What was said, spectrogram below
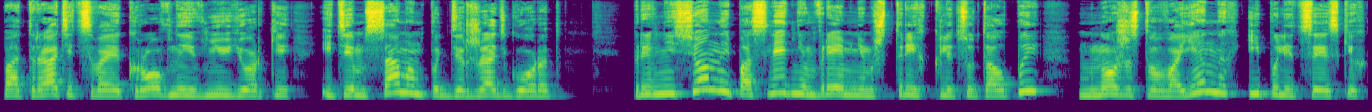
потратить свои кровные в Нью-Йорке и тем самым поддержать город. Привнесенный последним временем штрих к лицу толпы множество военных и полицейских,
